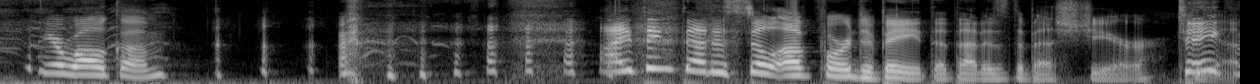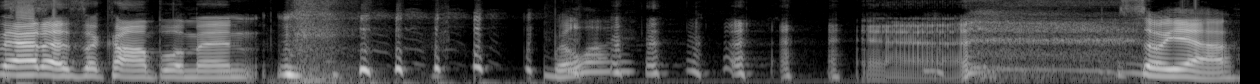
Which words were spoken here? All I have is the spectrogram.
You're welcome. I think that is still up for debate that that is the best year. Take Yes. that as a compliment. Will I? so yeah,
